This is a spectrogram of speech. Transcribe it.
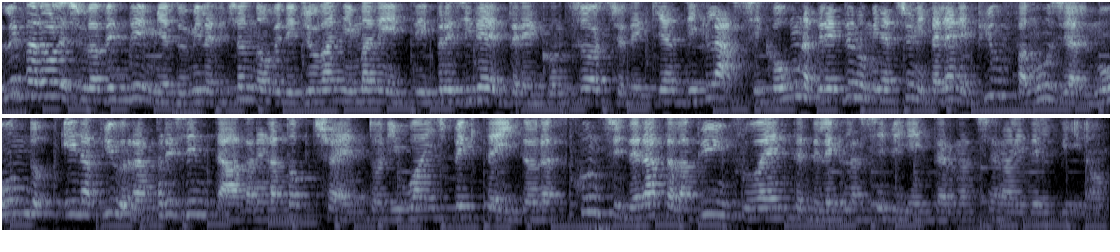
le parole sulla vendemmia 2019 di Giovanni Manetti, presidente del consorzio del Chianti Classico, una delle denominazioni italiane più famose al mondo e la più rappresentata nella top 100 di Wine Spectator, considerata la più influente delle classifiche internazionali del vino.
